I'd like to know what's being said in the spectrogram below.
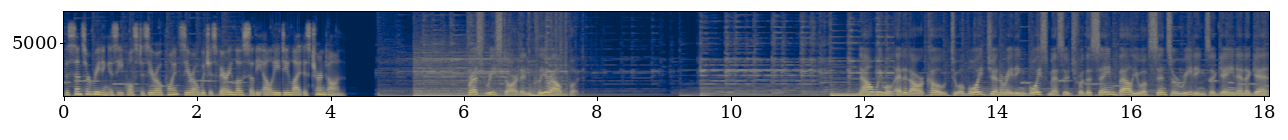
The sensor reading is equals to 0.0 which is very low so the LED light is turned on. Press restart and clear output. Now we will edit our code to avoid generating voice message for the same value of sensor readings again and again.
